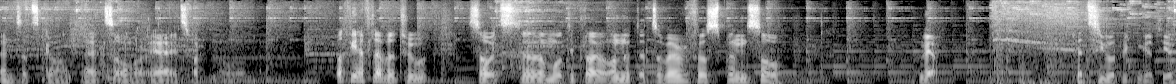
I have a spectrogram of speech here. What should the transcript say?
and that's gone. It's over. Yeah, it's fucking over, man. But we have level 2, so it's a multiplier on it. That's the very first spin, so... Yeah. Let's see what we can get here.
